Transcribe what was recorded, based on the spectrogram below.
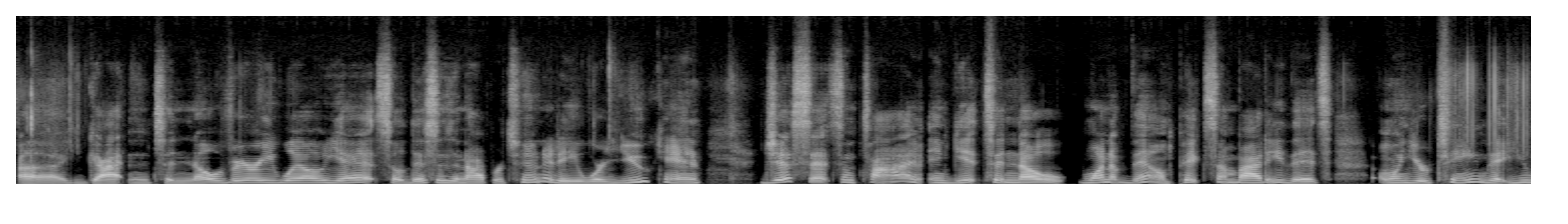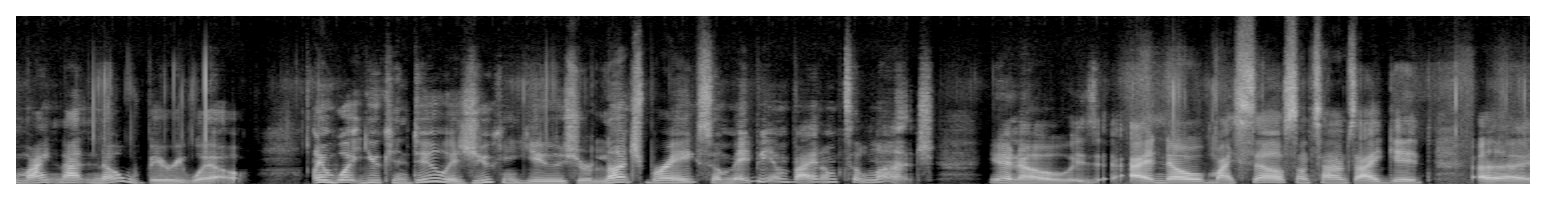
uh, gotten to know very well yet. So, this is an opportunity where you can just set some time and get to know one of them. Pick somebody that's on your team that you might not know very well. And what you can do is you can use your lunch break. So, maybe invite them to lunch you know i know myself sometimes i get uh,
